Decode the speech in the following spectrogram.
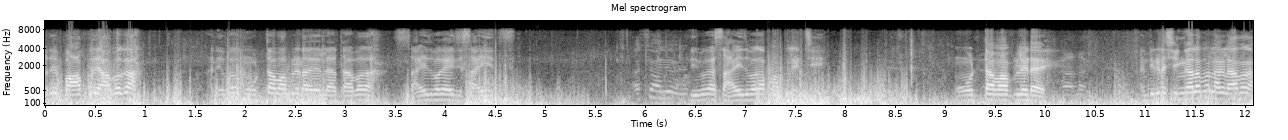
अरे बापरे हा बघा. आणि बघा मोठा पापलेट आलेला आता बघा. साईज बघा याची साईज ती बघा साईज बघा पापलेटची. मोठा पापलेट आहे. आणि तिकडे शिंगाला पण लागला हा बघा.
